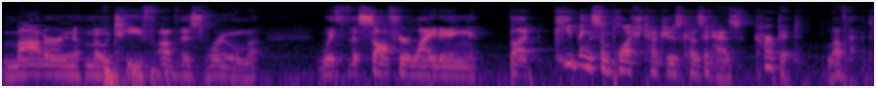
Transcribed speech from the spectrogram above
modern motif of this room with the softer lighting, but keeping some plush touches because it has carpet. Love that.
